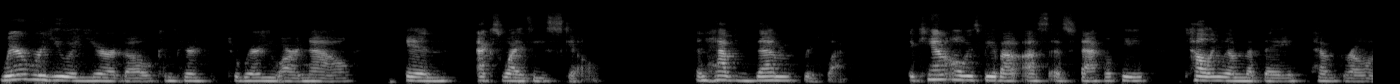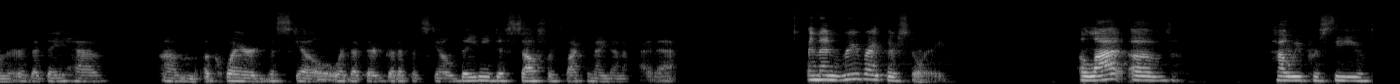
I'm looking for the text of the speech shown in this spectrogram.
where were you a year ago compared to where you are now in XYZ skill? And have them reflect. It can't always be about us as faculty telling them that they have grown or that they have um, acquired the skill or that they're good at the skill. They need to self reflect and identify that. And then rewrite their story. A lot of how we perceive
